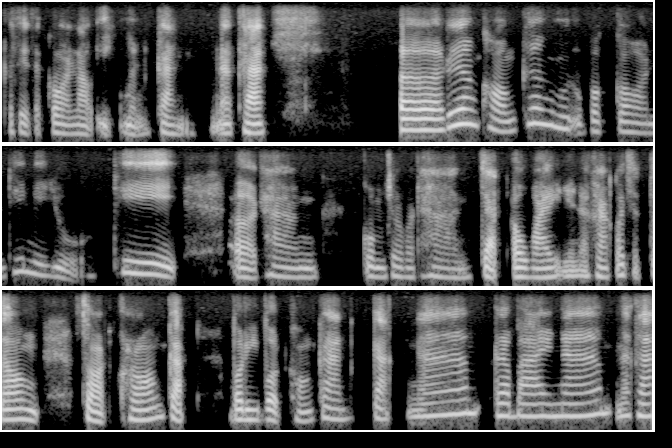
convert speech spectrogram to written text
เกษตรกรเราอีกเหมือนกันนะคะเเรื่องของเครื่องมืออุปกรณ์ที่มีอยู่ที่ทางกรมชลประทานจัดเอาไว้เนี่ยนะคะ ก็จะต้องสอดคล้องกับ บริบทของการกักน้ำระบายน้ำนะคะ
